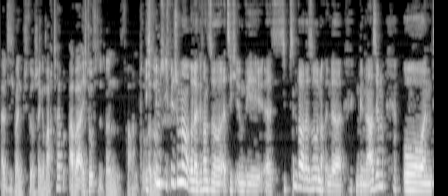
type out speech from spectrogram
als ich meinen Führerschein gemacht habe, aber ich durfte dann fahren. So. Ich, also, bin, ich bin schon mal Roller gefahren, so als ich irgendwie äh, 17 war oder so, noch in der im Gymnasium und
